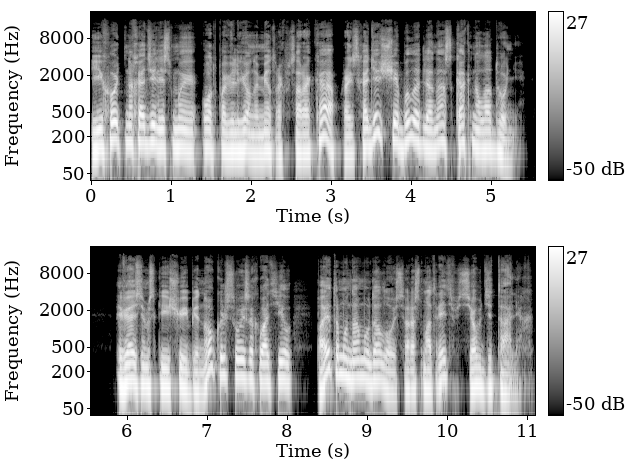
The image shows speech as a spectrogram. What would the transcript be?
И хоть находились мы от павильона метрах в сорока, происходящее было для нас как на ладони. Вяземский еще и бинокль свой захватил, поэтому нам удалось рассмотреть все в деталях,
